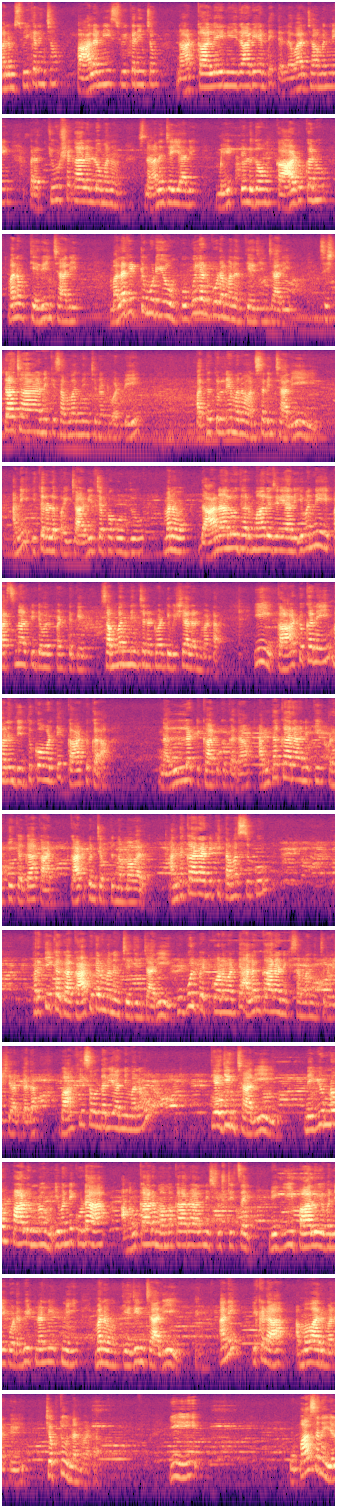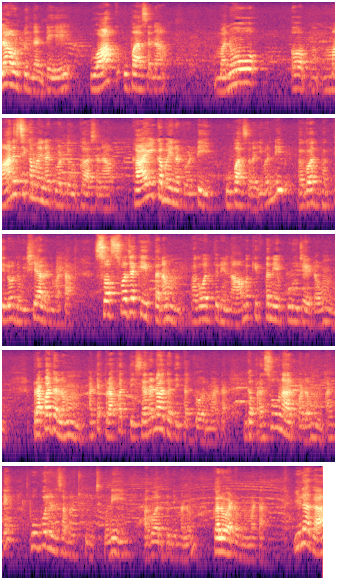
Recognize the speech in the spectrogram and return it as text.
మనం స్వీకరించాం పాలని స్వీకరించాం నాటకాలే నీరాడి అంటే తెల్లవారుజామునే. ప్రత్యూష కాలంలో మనం స్నానం చేయాలి మేట్టులుదోం కాడుకను మనం త్యజించాలి మలరెట్టు ముడియోం పువ్వులను కూడా మనం త్యజించాలి. శిష్టాచారానికి సంబంధించినటువంటి పద్ధతుల్నే మనం అనుసరించాలి. అని ఇతరులపై చాడీ చెప్పకూడదు. మనం దానాలు ధర్మాలు చేయాలి. ఇవన్నీ పర్సనాలిటీ డెవలప్మెంట్కి సంబంధించినటువంటి విషయాలన్నమాట. ఈ కాటుకని మనం దిద్దుకోవంటే కాటుక నల్లటి కాటుక కదా. అంధకారానికి ప్రతీకగా కా కాటుకని చెప్తుంది అమ్మవారు. అంధకారానికి తమస్సుకు ప్రతీకగా కాటుకను మనం త్యజించాలి పువ్వులు పెట్టుకోవడం అంటే అలంకారానికి సంబంధించిన విషయాలు కదా. బాహ్య సౌందర్యాన్ని మనం త్యజించాలి. నెయ్యున్నోం పాలున్నోం ఇవన్నీ కూడా అహంకార మమకారాలని సృష్టిస్తాయి. నెయ్యి పాలు ఇవన్నీ కూడా వీటినన్నిటిని మనం త్యజించాలి అని ఇక్కడ అమ్మవారు మనకి చెప్తూ ఉందన్నమాట. ఈ ఉపాసన ఎలా ఉంటుందంటే వాక్ ఉపాసన మనో మానసికమైనటువంటి ఉపాసన కాయికమైనటువంటి ఉపాసన ఇవన్నీ భగవద్భక్తిలోని విషయాలన్నమాట. స్వస్వజ కీర్తనం భగవంతుని నామకీర్తన ఎప్పుడు చేయటం ప్రపదనం అంటే ప్రపత్తి శరణాగతి తత్వం అనమాట ఇంకా ప్రసూనార్పణం అంటే పువ్వులను సమర్పించుకుని భగవంతుని మనం కలవటం అనమాట ఇలాగా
